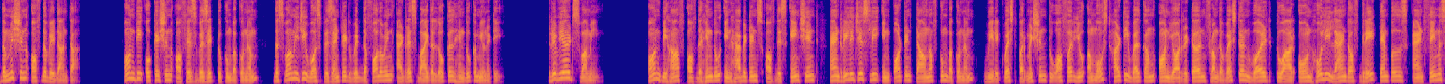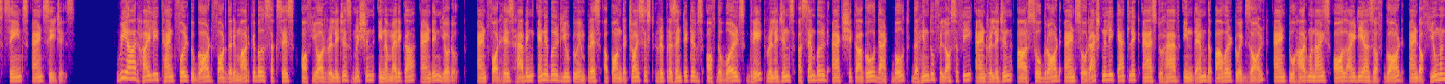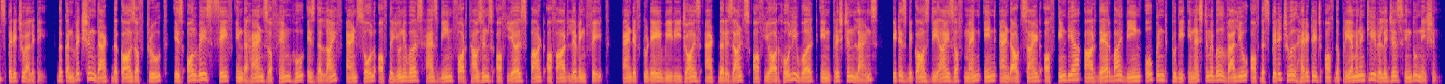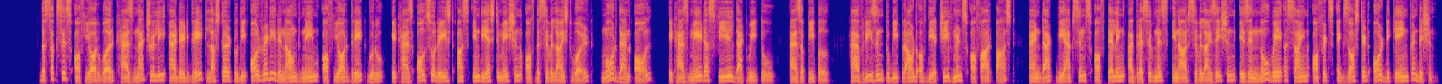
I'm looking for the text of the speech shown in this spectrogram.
The mission of the Vedanta. On the occasion of his visit to Kumbakonam, the Swamiji was presented with the following address by the local Hindu community. Revered Swami, on behalf of the Hindu inhabitants of this ancient and religiously important town of Kumbakonam, we request permission to offer you a most hearty welcome on your return from the western world to our own holy land of great temples and famous saints and sages. We are highly thankful to God for the remarkable success of your religious mission in America and in Europe and for his having enabled you to impress upon the choicest representatives of the world's great religions assembled at Chicago that both the Hindu philosophy and religion are so broad and so rationally Catholic as to have in them the power to exalt and to harmonize all ideas of God and of human spirituality. The conviction that the cause of truth is always safe in the hands of Him who is the life and soul of the universe has been for thousands of years part of our living faith, and if today we rejoice at the results of your holy work in Christian lands, it is because the eyes of men in and outside of India are thereby being opened to the inestimable value of the spiritual heritage of the preeminently religious Hindu nation. The success of your work has naturally added great luster to the already renowned name of your great Guru. It has also raised us in the estimation of the civilized world. More than all, it has made us feel that we too, as a people, have reason to be proud of the achievements of our past, and that the absence of telling aggressiveness in our civilization is in no way a sign of its exhausted or decaying condition.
